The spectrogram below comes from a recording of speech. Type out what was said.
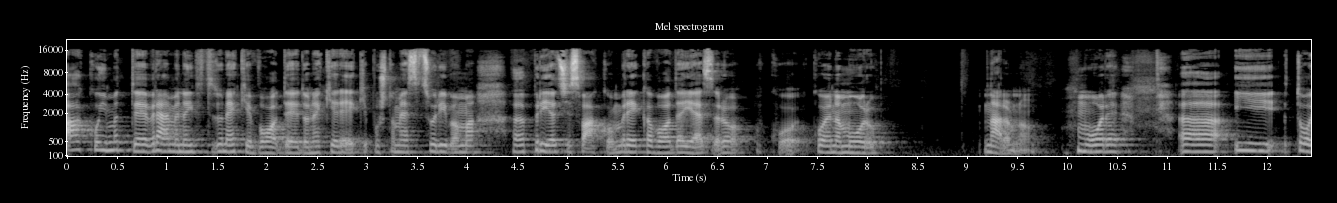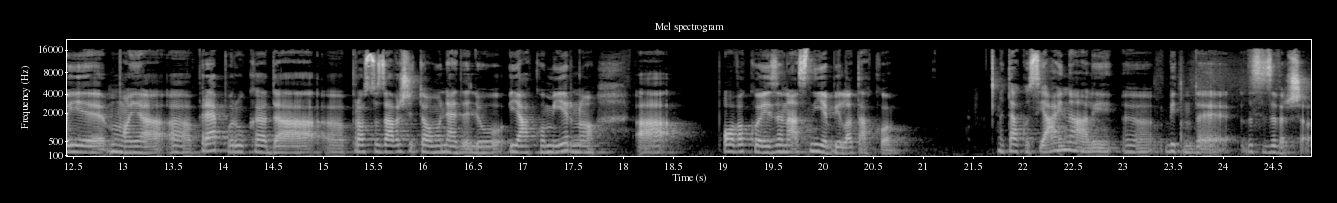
ako imate vremena, idete do neke vode, do neke reke, pošto mesec u ribama prijaće svakom reka, voda, jezero ko, ko je na moru. Naravno, more. I to je moja preporuka da prosto završite ovu nedelju jako mirno, a ova koja je za nas nije bila tako tako sjajna, ali bitno da, je, da se završava.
